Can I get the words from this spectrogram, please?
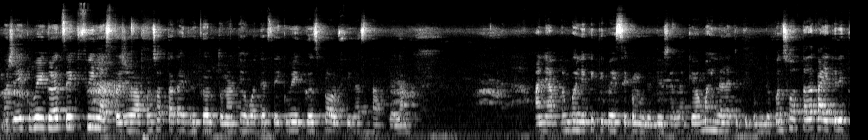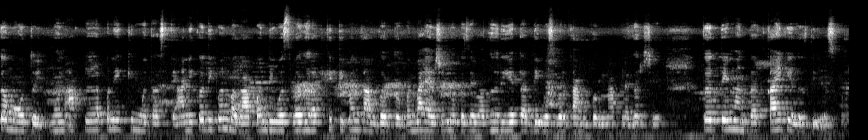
म्हणजे एक वेगळंच एक फील असतं जेव्हा आपण स्वतः काहीतरी करतो ना तेव्हा त्याचं एक वेगळंच प्राऊड फील असतं आपल्याला. आणि आपण भले किती पैसे कमवतो दिवसाला किंवा महिन्याला किती कमवतो पण स्वतःला काहीतरी कमवतोय म्हणून आपल्याला पण एक किंमत असते. आणि कधी पण बघा आपण दिवसभर घरात किती पण काम करतो पण बाहेरचे लोक जेव्हा घरी येतात दिवसभर काम करून आपल्या घरचे तर ते म्हणतात काय केलंस दिवसभर?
